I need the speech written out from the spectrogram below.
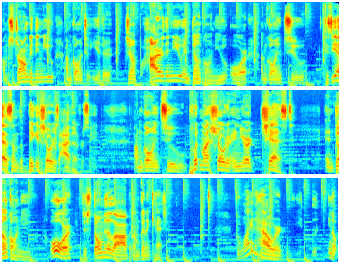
I'm stronger than you. I'm going to either jump higher than you and dunk on you, or I'm going to, because he has some of the biggest shoulders I've ever seen. I'm going to put my shoulder in your chest and dunk on you, or just throw me the lob and I'm going to catch it. Dwight Howard you know,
